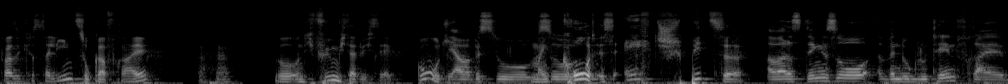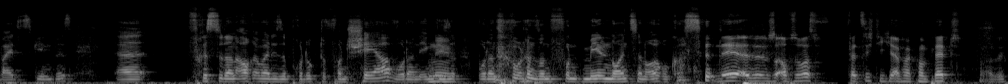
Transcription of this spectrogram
quasi kristallinzuckerfrei. Aha. So, und ich fühle mich dadurch sehr gut. Ja, aber bist du. mein Bist du Kot ist echt spitze. aber das Ding ist so, wenn du glutenfrei weitestgehend bist, äh, frisst du dann auch immer diese Produkte von Share, wo dann irgendwie Nee. so, wo dann, wo dann so ein Pfund Mehl 19 Euro kostet. Nee, also auf sowas verzichte ich einfach komplett. Also ich,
